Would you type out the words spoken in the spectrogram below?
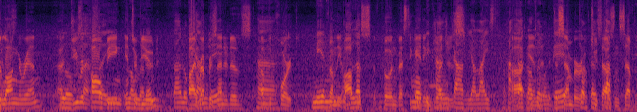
Um, Long Norin, uh, do you recall being interviewed by representatives of the court from the Office of Co-Investigating Judges uh, in December of 2007?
